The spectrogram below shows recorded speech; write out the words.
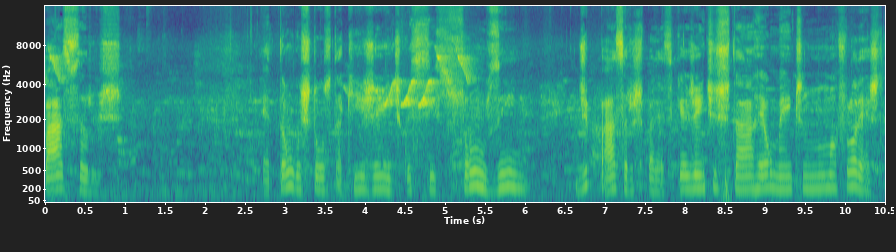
pássaros. É tão gostoso estar aqui, gente, com esse sonzinho de pássaros. Parece que a gente está realmente numa floresta.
